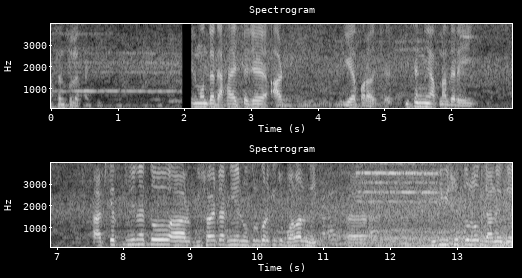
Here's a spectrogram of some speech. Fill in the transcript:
আসানসোলে থাকি। এর মধ্যে দেখা যাচ্ছে যে আর্ট ইয়ে করা হচ্ছে। কিসের নিয়ে আপনাদের এই আজকের দিনে তো আর বিষয়টা নিয়ে নতুন করে কিছু বলার নেই। পৃথিবী শুদ্ধ লোক জানে যে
